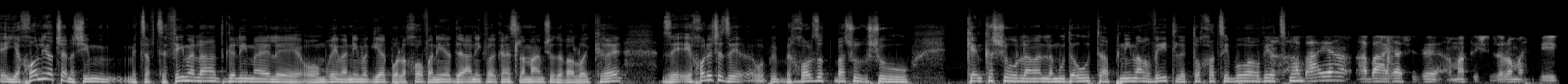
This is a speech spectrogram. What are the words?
יכול להיות שאנשים מצפצפים על הדגלים האלה, או אומרים, אני מגיע פה לחוף, אני יודע, אני כבר אכנס למים, שום דבר לא יקרה. זה יכול להיות שזה בכל זאת משהו שהוא כן קשור למודעות הפנים-ערבית לתוך הציבור הערבי עצמו? הבעיה, הבעיה שזה, אמרתי שזה לא מספיק,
